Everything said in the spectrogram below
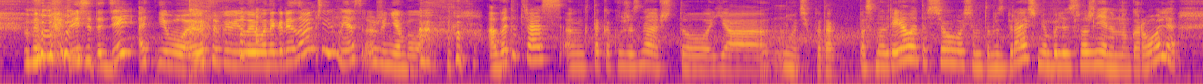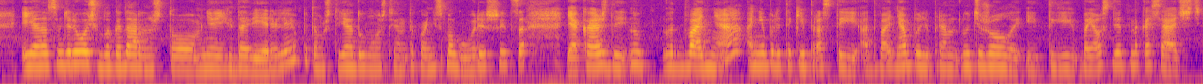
весь этот день от него. Я только увидела его на горизонте, меня сразу же не было. А в этот раз, э, так как уже знают, что я, ну, типа, так посмотрела это все, во всем этом разбираюсь, у меня были сложнее намного роли, и я, на самом деле, очень благодарна, что мне их доверили, потому что я думала, что я на такое не смогу решиться. Я каждый, ну, вот два дня, они были такие простые, а два дня были прям, ну, тяжелые, и ты боялся где-то накосячить.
